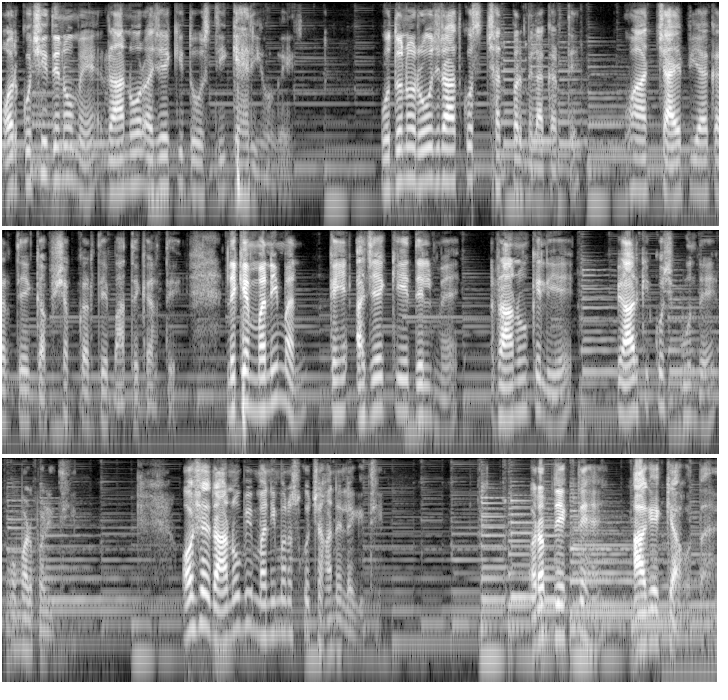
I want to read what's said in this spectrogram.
और कुछ ही दिनों में रानू और अजय की दोस्ती गहरी हो गई। वो दोनों रोज रात को छत पर मिला करते वहाँ चाय पिया करते, गपशप करते, बातें करते। लेकिन मनी मन कहीं अजय के दिल में रानू के लिए प्यार की कुछ बूंदें उमड़ पड़ी थी। और शायद रानू भी मनी मन उसको चाहने लगी थी। और अब देखते हैं आगे क्या होता है।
